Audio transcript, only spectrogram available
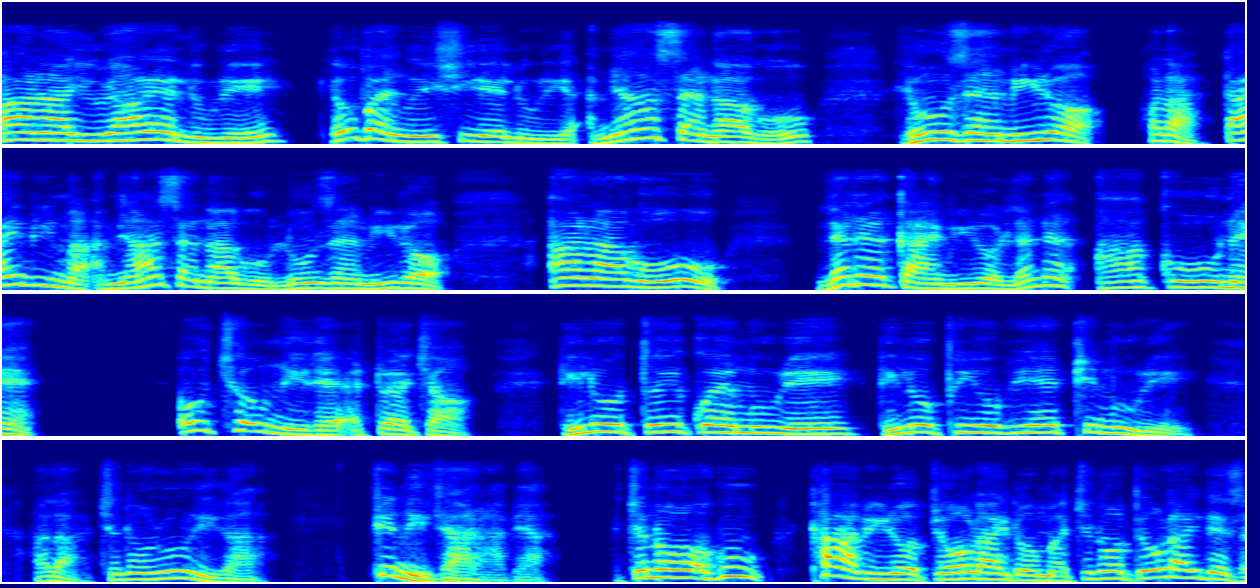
အာဏာယူရတဲ့လူတွေလုတ်ပိုင်ခွင့်ရှိတဲ့လူတွေကအများဆန္ဒကိုလွန်ဆန်ပြီးတော့ဟုတ်လားတိုင်းပြည်မှာအများဆန္ဒကိုလွန်ဆန်ပြီးတော့အာဏာကိုလက်နဲ့ကင်ပြီးတော့လက်နဲ့အားကိုးနဲ့အုပ်ချုပ်နေတဲ့အတွက်ကြောင့်ဒီလိုသွေးကွဲမှုတွေဒီလိုဖျို့ဖျဲဖြစ်မှုတွေဟုတ်လားကျွန်တော်တို့တွေကဖြစ်နေကြတာဗျကျွန်တော်အခုထပြီးတော့ပြောလိုက်တော့မှကျွန်တော်ပြောလိုက်တဲ့စ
